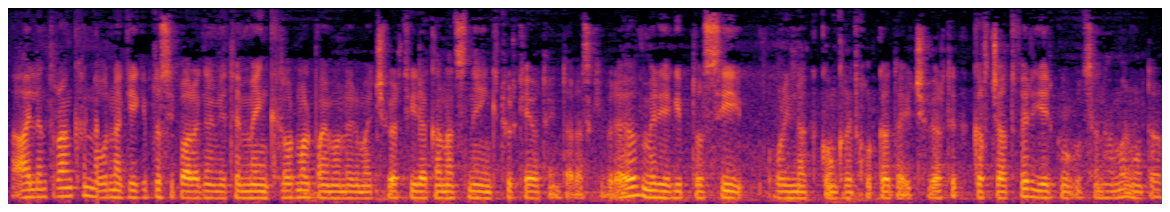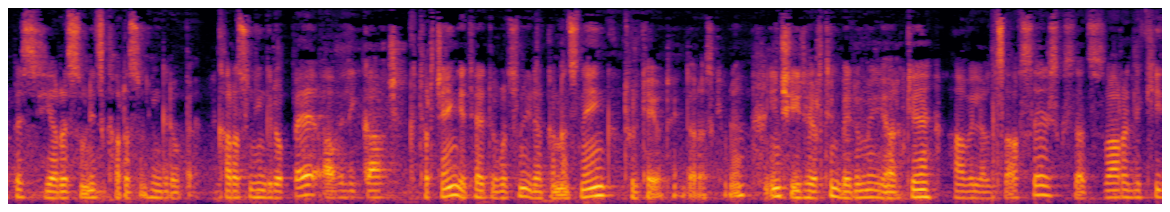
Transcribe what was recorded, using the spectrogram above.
Այլ ընտրանքը օրինակ Եգիպտոսի պարագայում, եթե մենք նորմալ պայմաններում այդ չվերթը իրականացնեինք Թուրքիայի օթային տարածքի վրայով, մեր Եգիպտոսի օրինակ կոնկրետ խորկատայի չվերթը կկրճատվեր երկու ուղղության համար մոտավորապես 30-ից 45 րոպե։ 45 րոպե ավելի կարճ կթրջեինք, եթե այդ ուղղությունը իրականացնեինք Թուրքիայի օթային տարածքի վրա, ինչը իր հերթին բերում է իհարկե հավելյալ ծախսեր, սկսած վառելիքի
